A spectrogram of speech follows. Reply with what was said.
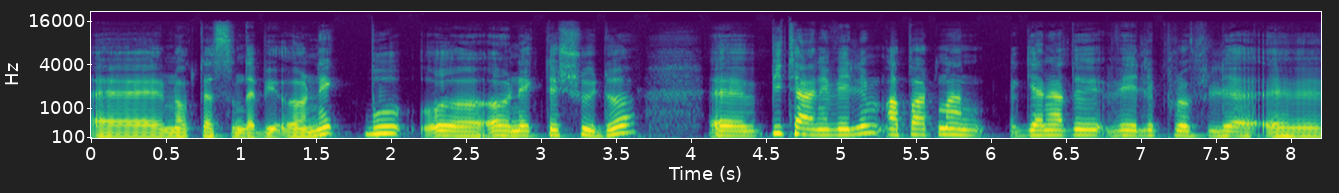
e, noktasında bir örnek. Bu e, örnekte şuydu. E, bir tane velim apartman genelde veli profili e,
